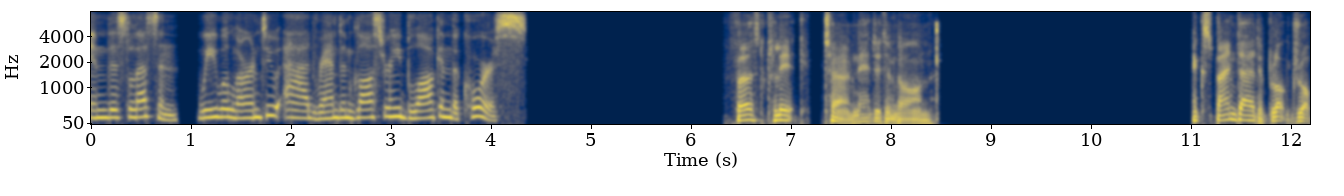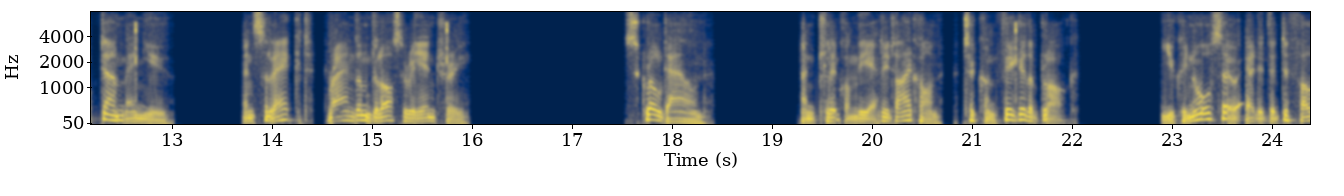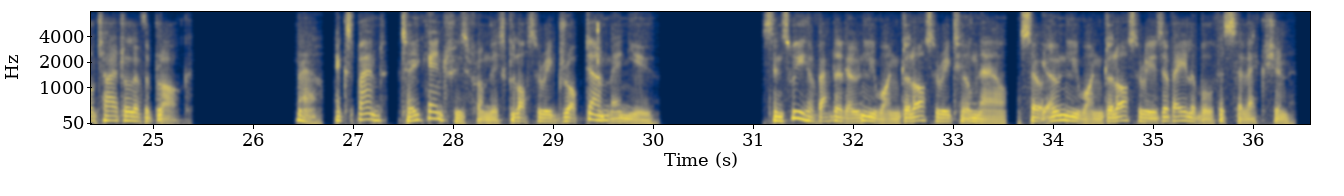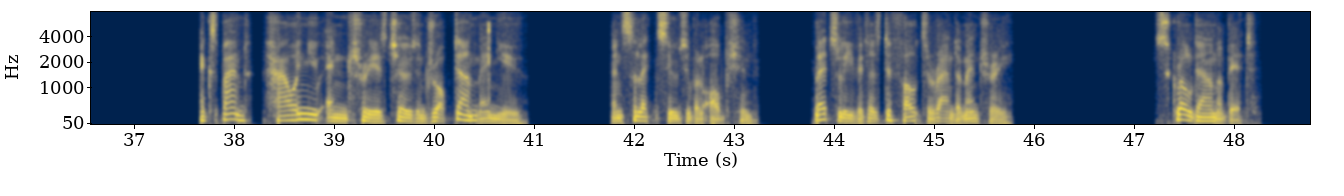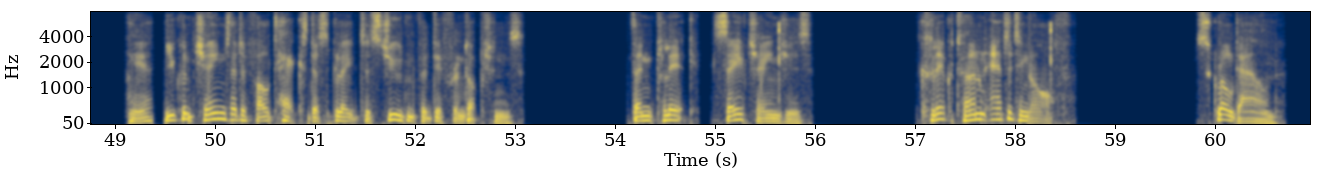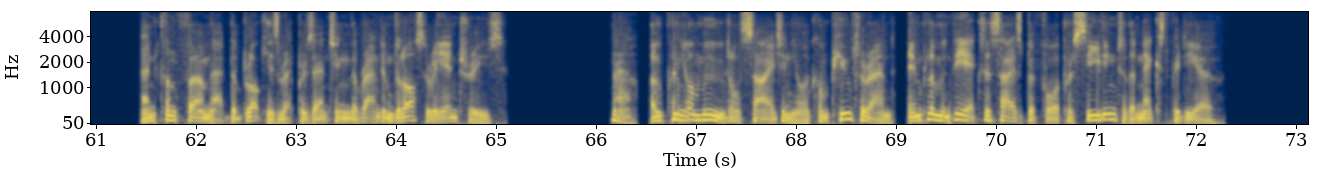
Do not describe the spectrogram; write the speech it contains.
In this lesson, we will learn to add random glossary block in the course. First click Turn Editing on. Expand Add a Block drop-down menu. And select Random Glossary Entry. Scroll down. And click on the Edit icon to configure the block. You can also edit the default title of the block. Now, expand, take entries from this glossary drop-down menu. Since we have added only one glossary till now, so only one glossary is available for selection. Expand how a new entry is chosen drop-down menu. And select suitable option. Let's leave it as default to random entry. Scroll down a bit. Here, you can change the default text displayed to student for different options. Then click Save Changes. Click Turn Editing off. Scroll down. And confirm that the block is representing the random glossary entries. Now, open your Moodle site in your computer and implement the exercise before proceeding to the next video.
